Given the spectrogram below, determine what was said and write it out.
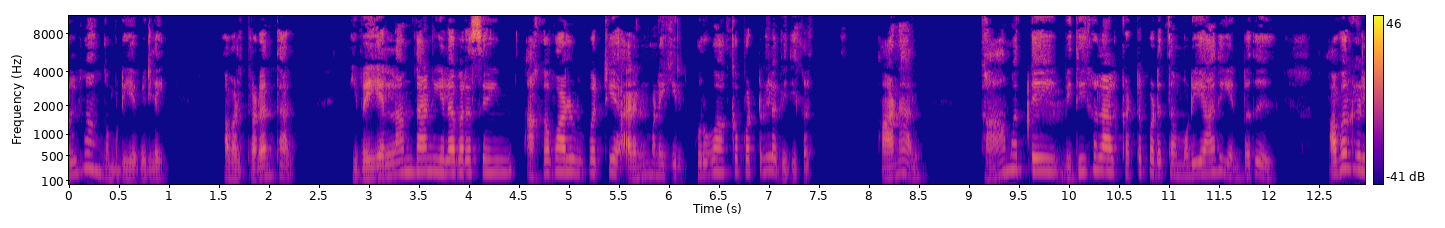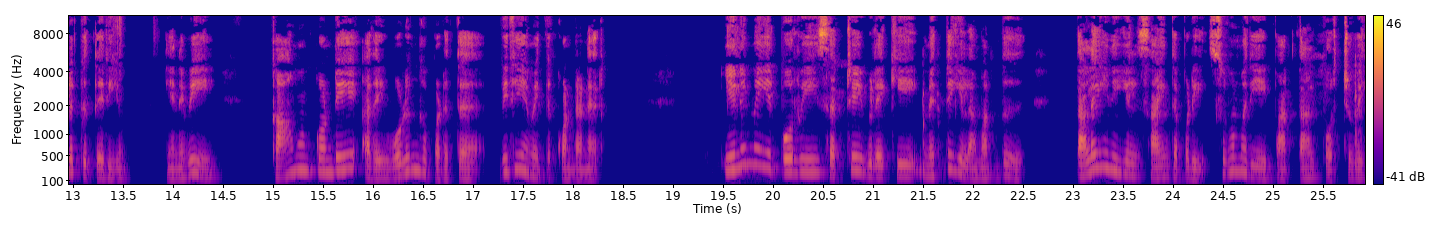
உள்வாங்க முடியவில்லை. அவள் தொடர்ந்தாள் இவையெல்லாம் தான் இளவரசனின் அகவாழ்வு பற்றிய அரண்மனையில் உருவாக்கப்பட்டுள்ள விதிகள். ஆனால் காமத்தை விதிகளால் கட்டுப்படுத்த முடியாது என்பது அவர்களுக்கு தெரியும். எனவே காமம் கொண்டே அதை ஒழுங்குபடுத்த விதியமைத்துக் கொண்டனர். எளிமையில் போர்வையை சற்றே விலக்கி மெத்தையில் அமர்ந்து தலையினியில் சாய்ந்தபடி சுகமதியை பார்த்தால் பொற்சுவை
